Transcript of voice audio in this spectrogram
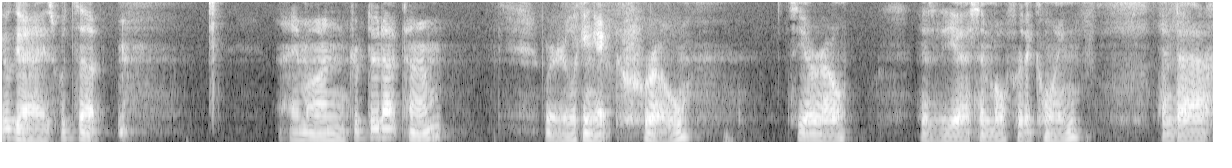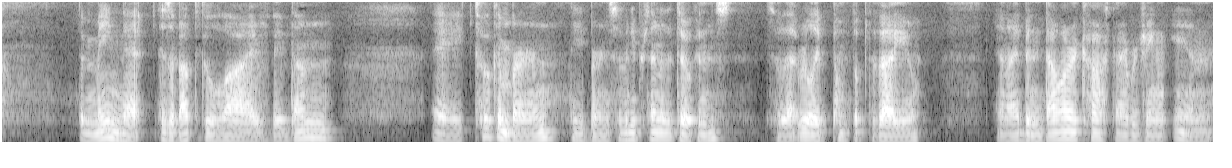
Yo guys, what's up? I'm on crypto.com. We're looking at CRO. CRO is the uh, symbol for the coin. And uh, the mainnet is about to go live. They've done a token burn. They burned 70% of the tokens, so that really pumped up the value. And I've been dollar cost averaging in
